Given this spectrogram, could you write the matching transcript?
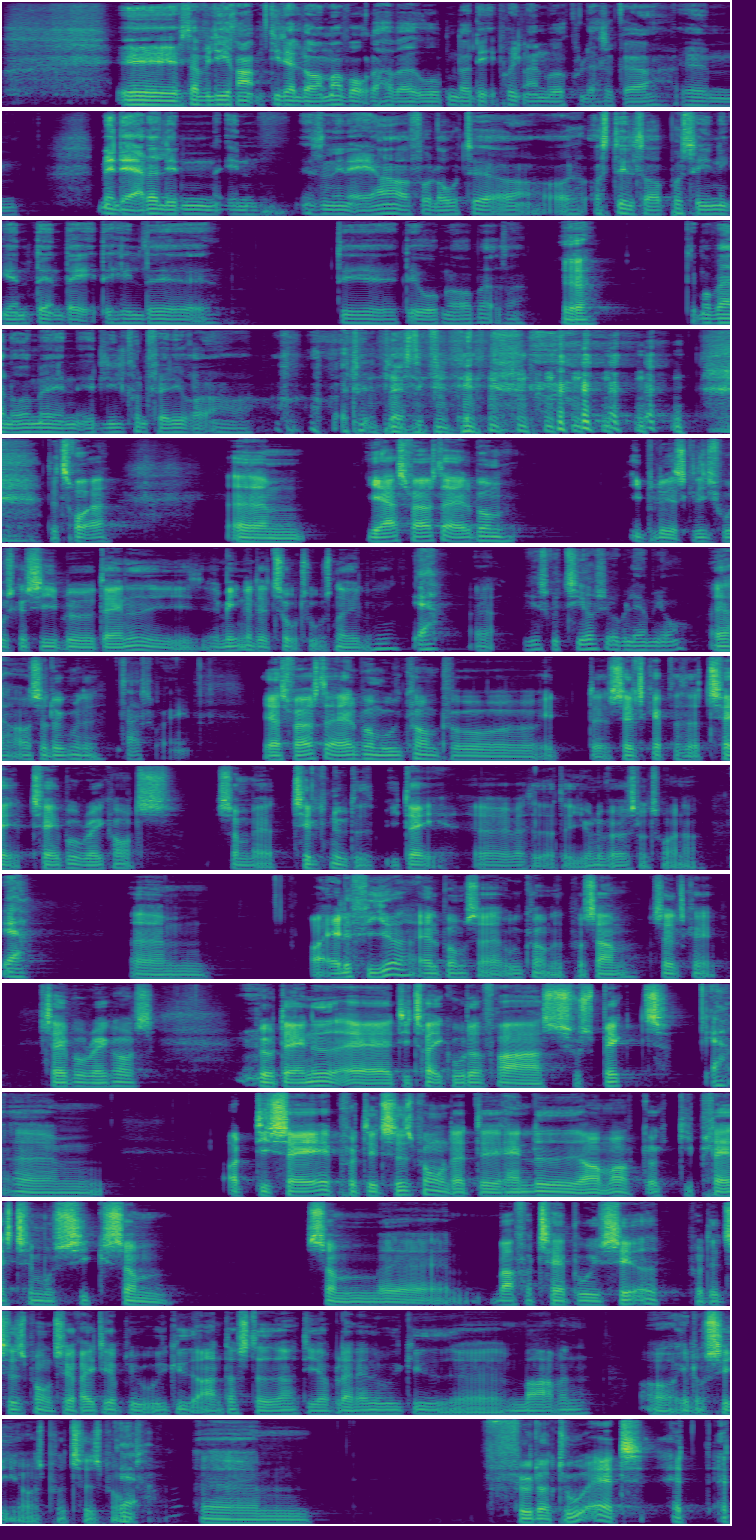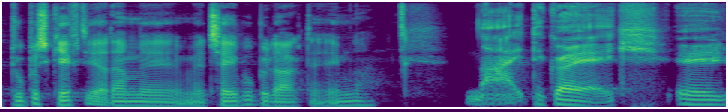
øh, så har vi lige ramt de der lommer, hvor der har været åbent, og det på en eller anden måde kunne lade sig gøre. Øhm, men det er da lidt en, en, sådan en ære at få lov til at, at, at stille sig op på scenen igen den dag, det hele det, det, det åbner op, altså. ja, Det må være noget med en, et lille konfettirør og, og et plastikflag. det tror jeg. Øhm, jeres første album, I blev, jeg skal lige huske at sige, I blev dannet i, jeg mener det er 2011, ikke? ja, Ja. vi har sgu 10 års jubilæum i år. Ja, og tillykke med det. Tak skal du have. Jeres første album udkom på et uh, selskab, der hedder Ta- Tabu Records, som er tilknyttet i dag, uh, hvad hedder det, Universal, tror jeg nok. Ja, Um, og alle fire albums er udkommet på samme selskab, Tabu Records, blev dannet af de tre gutter fra Suspekt. Ja. Um, og de sagde på det tidspunkt, at det handlede om at at give plads til musik, som, som øh, var for tabuiseret på det tidspunkt til rigtig at blive udgivet andre steder. De har blandt andet udgivet øh, Marvin og LOC også på et tidspunkt. Ja. Øhm, føler du, at, at, at du beskæftiger dig med, med tabubelagte emner? nej, det gør jeg ikke. Øh,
